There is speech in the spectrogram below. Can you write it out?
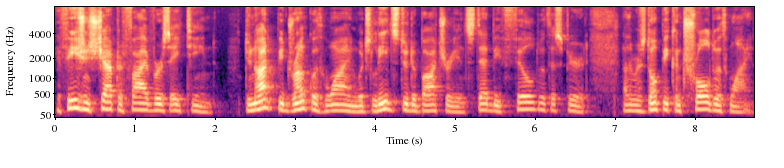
Ephesians chapter 5, verse 18. Do not be drunk with wine, which leads to debauchery. Instead, be filled with the Spirit. In other words, don't be controlled with wine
